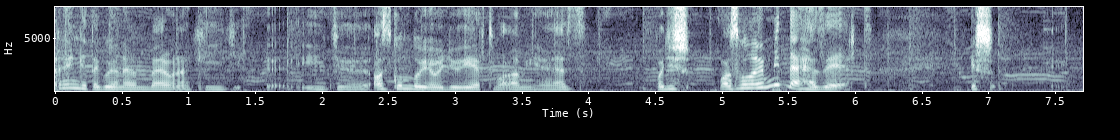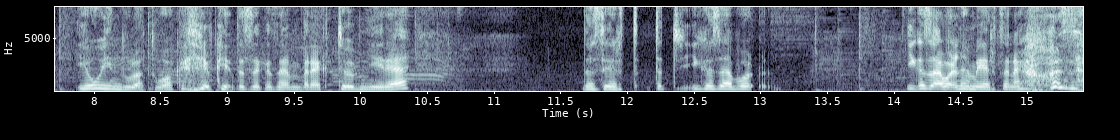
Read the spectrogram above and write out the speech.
Rengeteg olyan ember van, aki így, így azt gondolja, hogy ő ért valamihez, vagyis azt gondolja, hogy mindenhez ért. És jó indulatúak egyébként ezek az emberek többnyire, de azért tehát igazából igazából nem értenek hozzá,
